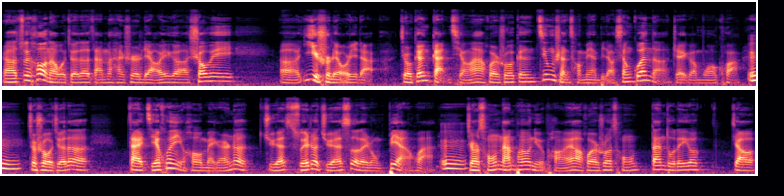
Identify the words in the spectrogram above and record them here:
然后最后呢，我觉得咱们还是聊一个稍微呃意识流一点儿，就是跟感情啊，或者说跟精神层面比较相关的这个模块儿。嗯就是我觉得在结婚以后，每个人的角随着角色的一种变化，嗯就是从男朋友、女朋友，或者说从单独的一个叫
